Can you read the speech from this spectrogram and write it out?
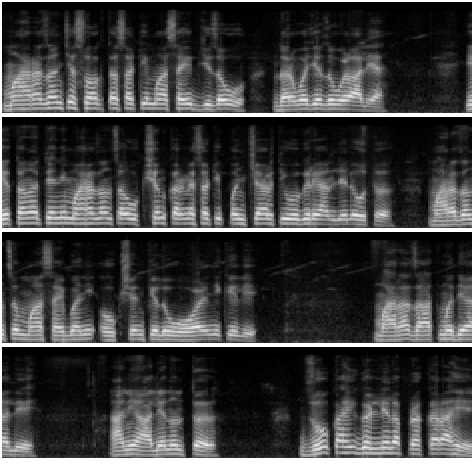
महाराजांच्या स्वागतासाठी मासाहेब जिजाऊ दरवाज्याजवळ आल्या. येताना त्यांनी महाराजांचा औक्षण करण्यासाठी पंचारती वगैरे आणलेलं होतं. महाराजांचं मासाहेबांनी औक्षण केलं ओवाळणी केली. महाराज आतमध्ये आले आणि आल्यानंतर जो काही घडलेला प्रकार आहे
